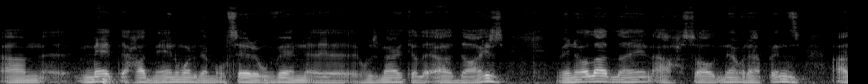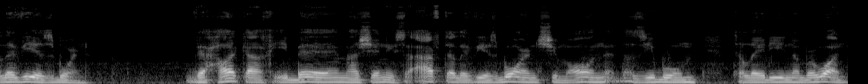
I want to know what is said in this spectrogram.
Um, met אחד מהן, one of them will say Reuven, uh, who's married to Leah, dies. ונולד להן אח. So now what happens? Uh, Levi is born. ואחר כך ייבם השני. So after Levi is born, Shimon does ייבום to lady number one.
